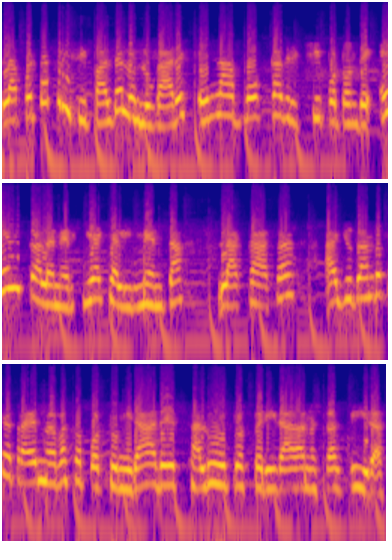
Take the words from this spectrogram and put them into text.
la puerta principal de los lugares es la boca del chi, por donde entra la energía que alimenta la casa, ayudándote a traer nuevas oportunidades, salud, prosperidad a nuestras vidas.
